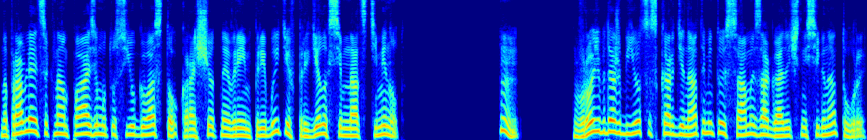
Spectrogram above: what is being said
Направляется к нам по азимуту с юго-востока. Расчетное время прибытия в пределах 17 минут. Хм. Вроде бы даже бьется с координатами той самой загадочной сигнатуры.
